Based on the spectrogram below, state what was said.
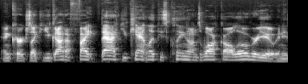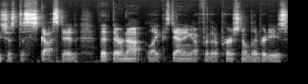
And Kirk's like, you gotta fight back. You can't let these Klingons walk all over you. And he's just disgusted that they're not like standing up for their personal liberties.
